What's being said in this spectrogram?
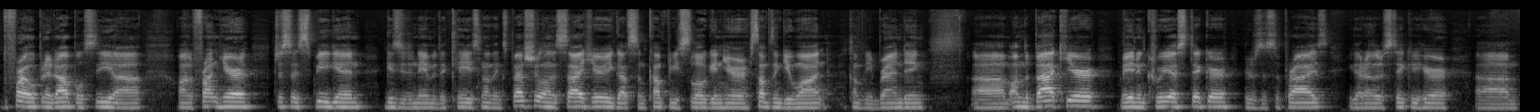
before I open it up, we'll see uh, on the front here, just says Spigen, gives you the name of the case, nothing special. On the side here, you got some company slogan here, something you want, company branding. Um, on the back here, made in Korea sticker. There's a surprise. You got another sticker here. Um,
